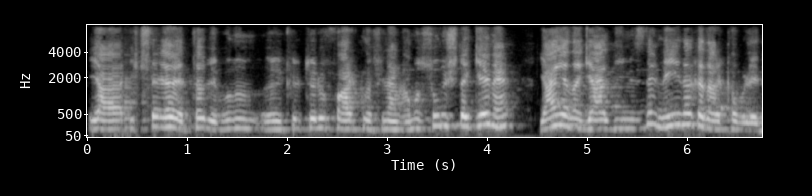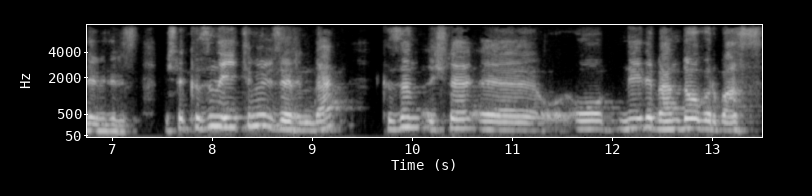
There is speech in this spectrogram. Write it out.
ya işte evet tabii bunun e, kültürü farklı filan ama sonuçta gene yan yana geldiğimizde neyi ne kadar kabul edebiliriz? İşte kızın eğitimi üzerinden kızın işte e, o neydi Bendover Bus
